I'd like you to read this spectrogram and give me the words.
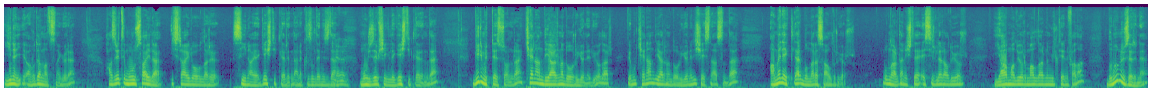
yine Yahudi anlatısına göre Hazreti Musa ile İsrailoğulları Sina'ya geçtiklerinde hani Kızıldeniz'den Evet. mucize bir şekilde geçtiklerinde bir müddet sonra Kenan diyarına doğru yöneliyorlar ve bu Kenan diyarına doğru yöneliş esnasında Amelekler bunlara saldırıyor. Bunlardan işte esirler alıyor, yağmalıyor mallarını, mülklerini falan. Bunun üzerine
